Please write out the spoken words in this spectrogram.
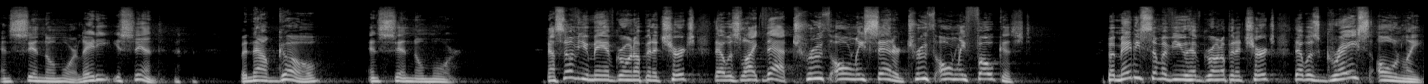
and sin no more. Lady, you sinned, but now go and sin no more. Now, some of you may have grown up in a church that was like that, truth only centered, truth only focused. But maybe some of you have grown up in a church that was grace only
